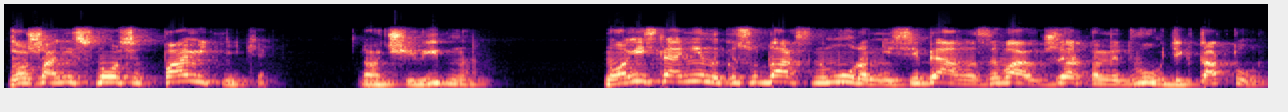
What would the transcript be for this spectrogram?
Потому что они сносят памятники, ну, очевидно. Ну, а если они на государственном уровне себя называют жертвами двух диктатур,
